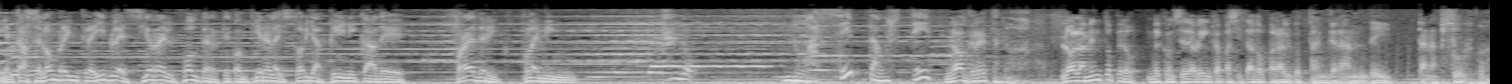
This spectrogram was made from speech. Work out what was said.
mientras el hombre increíble cierra el folder que contiene la historia clínica de Frederick Fleming. No, no acepta usted. No, Greta, no. Lo lamento, pero me considero incapacitado para algo tan grande y tan absurdo.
